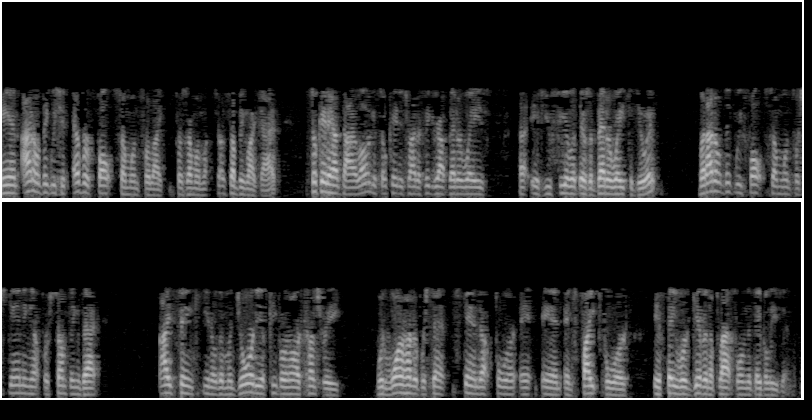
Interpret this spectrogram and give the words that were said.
And I don't think we should ever fault someone for like, for someone, something like that. It's okay to have dialogue. It's okay to try to figure out better ways uh, if you feel that there's a better way to do it. But I don't think we fault someone for standing up for something that I think, you know, the majority of people in our country would 100% stand up for and, and, and fight for if they were given a platform that they believe in.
